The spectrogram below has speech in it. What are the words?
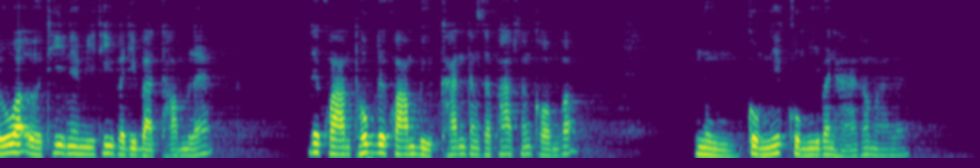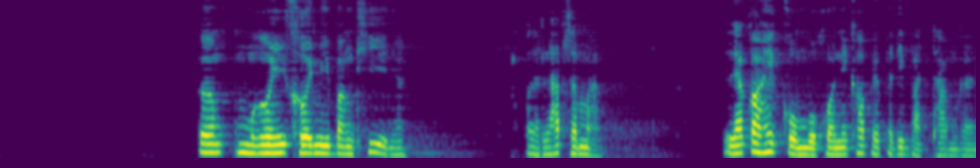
รู้ว่าเออที่เนี่ยมีที่ปฏิบัติธรรมแล้ว ด้วยความทุกข์ด้วยความบีบคั้นทางสภาพสังคมก็หนึ่งกลุ่มนี้กลุ่มมีปัญหาเข้ามาแล้ว เออเคยเคยมีบางที่เนี่ยเปิดรับสมัคร แล้วก็ให้กลุ่มบุคคลนี้เข้าไปปฏิบัติธรรมกัน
